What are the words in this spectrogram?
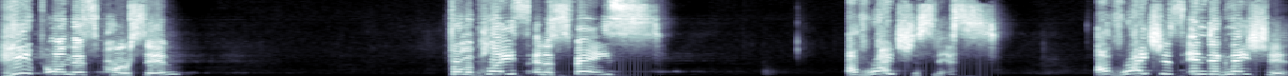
heaped on this person from a place and a space of righteousness of righteous indignation.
